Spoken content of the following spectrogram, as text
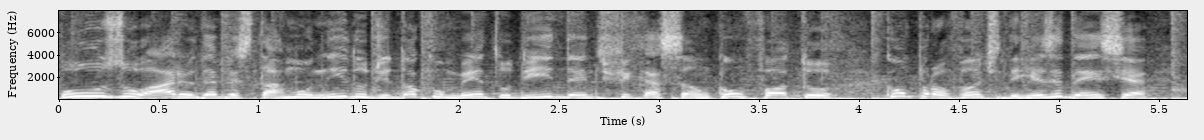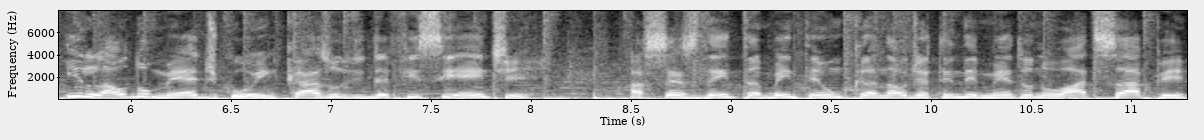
o usuário deve estar munido de documento de identificação com foto, comprovante de residência e laudo médico em caso de deficiente. A SESDEM também tem um canal de atendimento no WhatsApp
